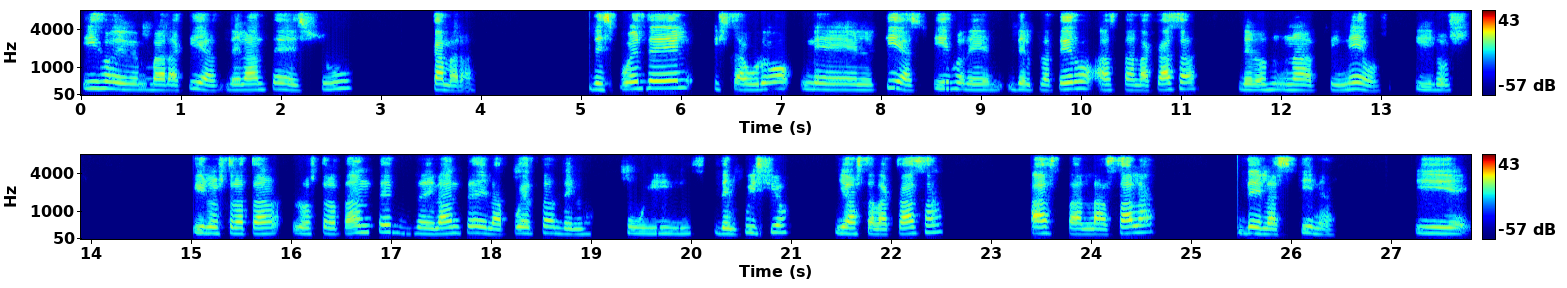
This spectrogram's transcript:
hijo de Baraquías, delante de su cámara. Después de él instauró Melquías, hijo del platero, hasta la casa de los natineos y los y los, los tratantes delante de la puerta del, del juicio y hasta la casa, hasta la sala de la esquina. Y,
